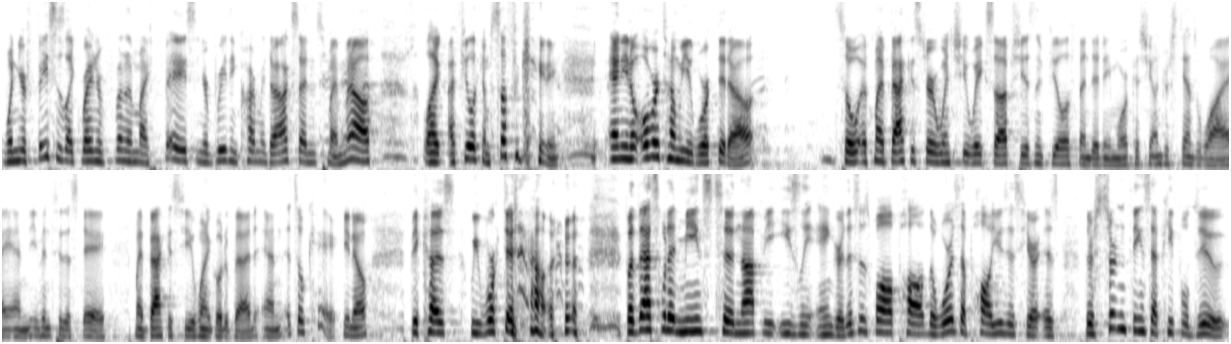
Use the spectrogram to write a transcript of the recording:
when your face is like right in front of my face and you're breathing carbon dioxide into my mouth, like, I feel like I'm suffocating. And, you know, over time we worked it out so if my back is to her when she wakes up, she doesn't feel offended anymore because she understands why. And even to this day, my back is to you when I go to bed, and it's okay, you know, because we worked it out. but that's what it means to not be easily angered. This is why Paul, the words that Paul uses here is there's certain things that people do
